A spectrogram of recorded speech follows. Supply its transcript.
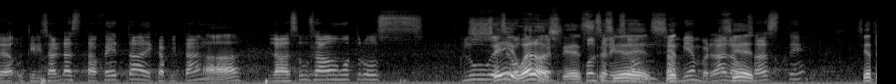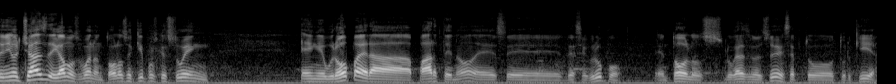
el utilizar la estafeta de capitán, Ajá. la has usado en otros clubes. Sí, bueno, con- es- es- con sí, selección sí, también, ¿verdad? sí, la usaste. Sí, he tenido el chance, digamos, bueno, en todos los equipos que estuve en, en Europa era parte ¿no? de, ese, de ese grupo, en todos los lugares donde estuve, excepto Turquía.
